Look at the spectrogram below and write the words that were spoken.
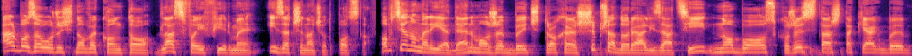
albo założyć nowe konto dla swojej firmy i zaczynać od podstaw. Opcja numer jeden może być trochę szybsza do realizacji, no bo skorzystasz tak jakby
